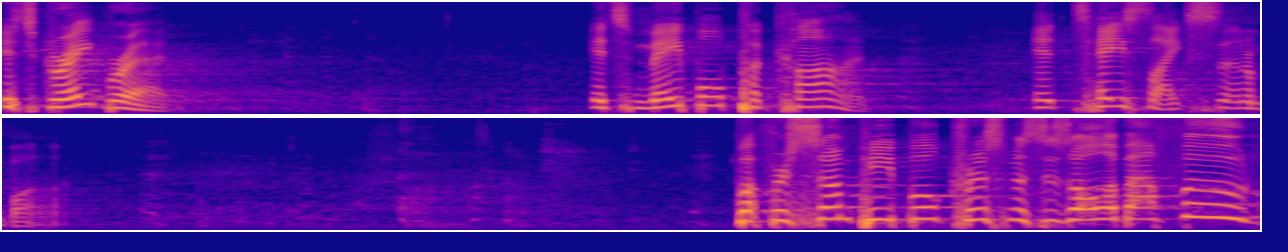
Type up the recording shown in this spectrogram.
it's great bread. It's maple pecan. It tastes like Cinnabon. But for some people, Christmas is all about food.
